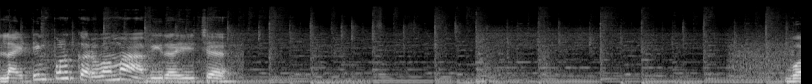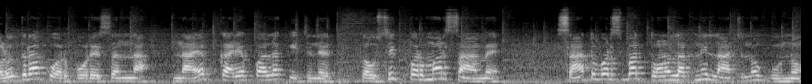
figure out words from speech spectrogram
લાઇટિંગ પણ કરવામાં આવી રહી છે. વડોદરા કોર્પોરેશનના નાયબ કાર્યપાલક ઇજનેર કૌશિક પરમાર સામે સાત વર્ષ બાદ ત્રણ લાખની લાંચનો ગુનો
